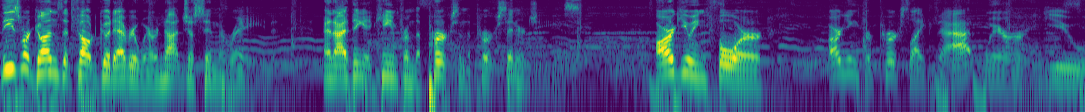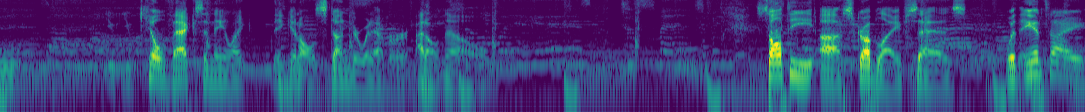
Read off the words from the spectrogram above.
These were guns that felt good everywhere, not just in the raid. And I think it came from the perks and the perk synergies. Arguing for arguing for perks like that where you you you kill Vex and they like they get all stunned or whatever. I don't know. Salty uh, Scrub Life says, with anti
